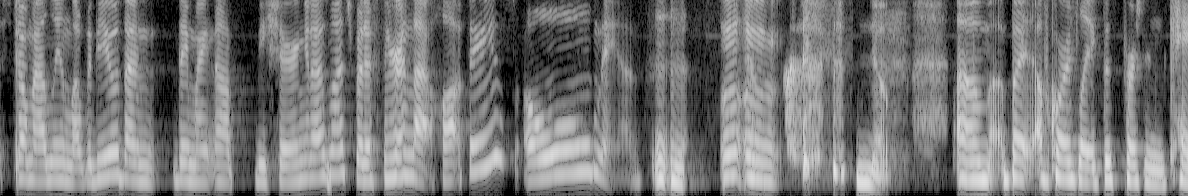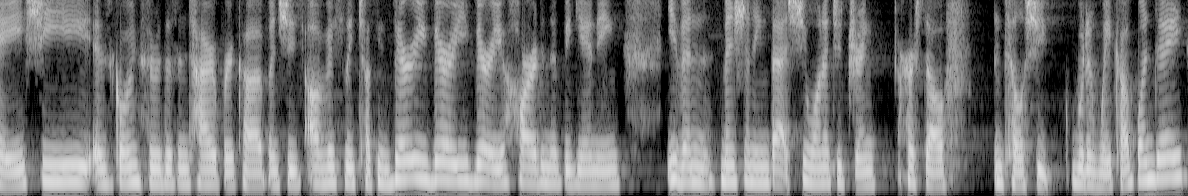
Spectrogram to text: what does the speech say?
still madly in love with you, then they might not be sharing it as much. But if they're in that hot phase, oh man. Mm-mm. No. Um, but of course, like this person, Kay, she is going through this entire breakup and she's obviously took it very, very, very hard in the beginning, even mentioning that she wanted to drink herself until she wouldn't wake up one day.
